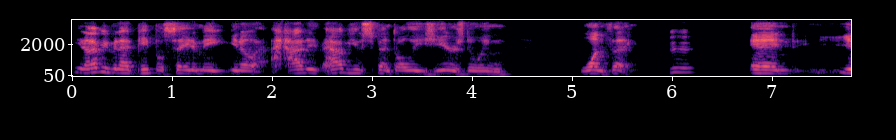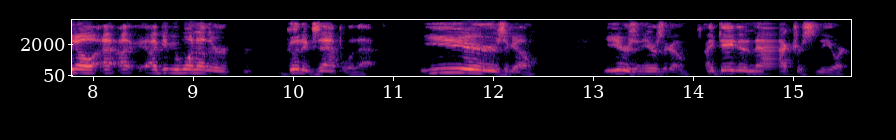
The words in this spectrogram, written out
you know i've even had people say to me you know how did how have you spent all these years doing one thing. Mm-hmm. And, you know, I, I'll give you one other good example of that. Years ago, years and years ago, I dated an actress in New York.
